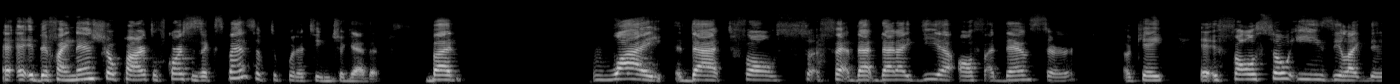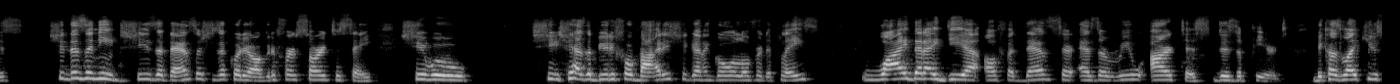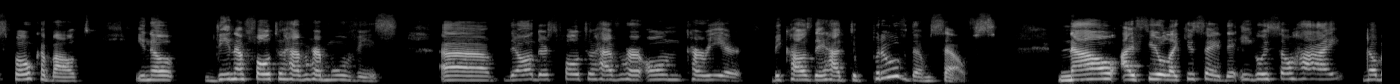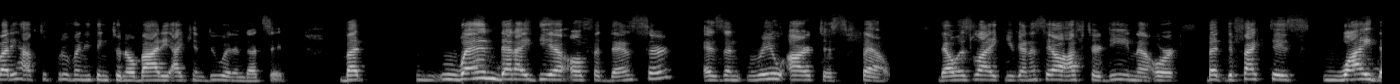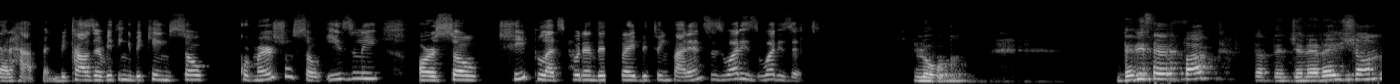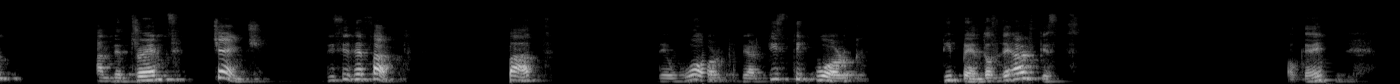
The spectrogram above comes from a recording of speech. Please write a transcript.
the financial part, of course, is expensive to put a team together, but why that falls that that idea of a dancer, okay, it falls so easy like this. She doesn't need she's a dancer she's a choreographer sorry to say. She will she she has a beautiful body she's gonna go all over the place. Why that idea of a dancer as a real artist disappeared? Because like you spoke about you know dina fought to have her movies uh, the others fought to have her own career because they had to prove themselves. Now i feel like you say the ego is so high nobody have to prove anything to nobody. I can do it and that's it. But when that idea of a dancer as a real artist fell that was like you're gonna say oh after dina or but the fact is why that happened? Because everything became so commercial so easily or so cheap let's put it this way between parentheses. What is what is it? Look there is a fact that the generation and the trend change. This is a fact. But the work, the artistic work, depend of the artists. Okay?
